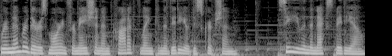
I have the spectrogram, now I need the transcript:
Remember there is more information and product link in the video description. See you in the next video.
